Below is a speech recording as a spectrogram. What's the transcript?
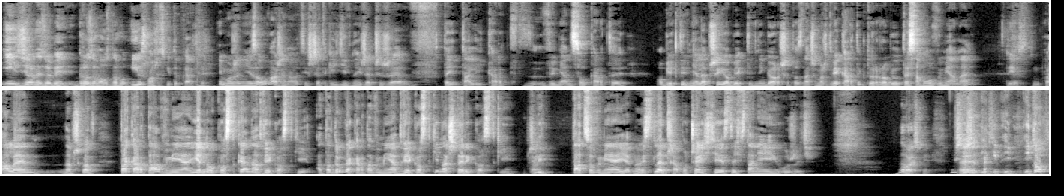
i z zielonej zrobię brązową znowu i już mam wszystkie typ karty. I może nie zauważę nawet jeszcze takiej dziwnej rzeczy, że w tej talii kart wymian są karty obiektywnie lepsze i obiektywnie gorsze. To znaczy masz dwie karty, które robią tę samą wymianę, jest. ale na przykład ta karta wymienia jedną kostkę na dwie kostki, a ta druga karta wymienia dwie kostki na cztery kostki. Czyli ta, co wymienia jedną, jest lepsza, bo częściej jesteś w stanie jej użyć. No właśnie. Myślę, E, że I, taki... i, I to,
